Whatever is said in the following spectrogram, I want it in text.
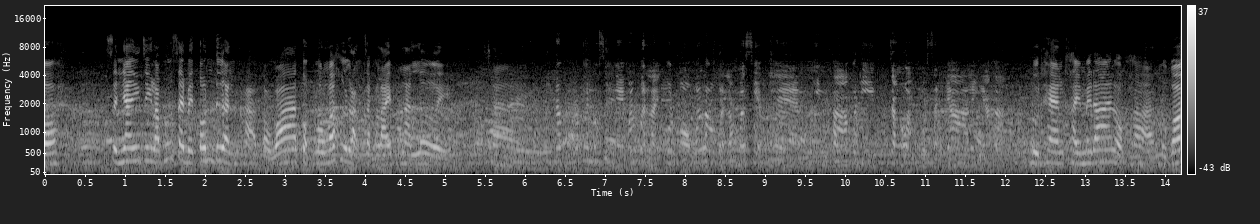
อสัญญาจริงๆเราเพิ่งเซ็นไปต้นเดือนค่ะ แต่ว่าตกลงก็คือหลังจากไลฟ์นั้นเลยใช่ แล้วแล้วเพนรู้สึกไงบ้างเหมือนหลายคนมองว่าเราเหมือนเรามาเสียบแทนอิง ฟ้าพอดีจังหวะหมดสัญญาอะไรอย่างเงี้ยค่ะ หนูแทนใครไม่ได้หรอกค่ะ หนูก็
